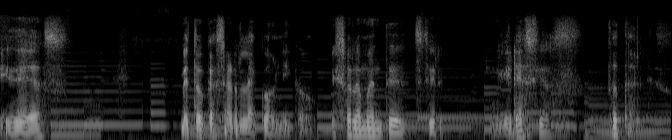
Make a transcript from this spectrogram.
ideas, me toca ser lacónico y solamente decir gracias totales.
